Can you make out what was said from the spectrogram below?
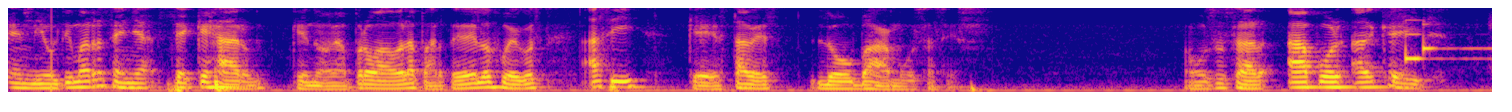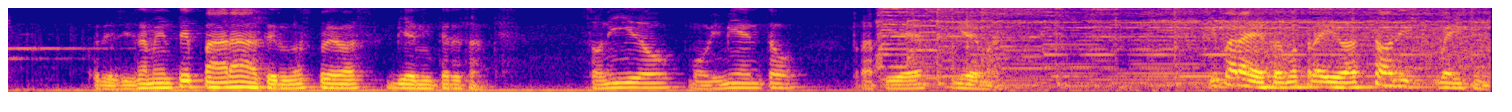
en mi última reseña se quejaron que no había probado la parte de los juegos, así que esta vez lo vamos a hacer. Vamos a usar Apple Arcade precisamente para hacer unas pruebas bien interesantes. Sonido, movimiento, rapidez y demás. Y para eso hemos traído a Sonic Racing.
